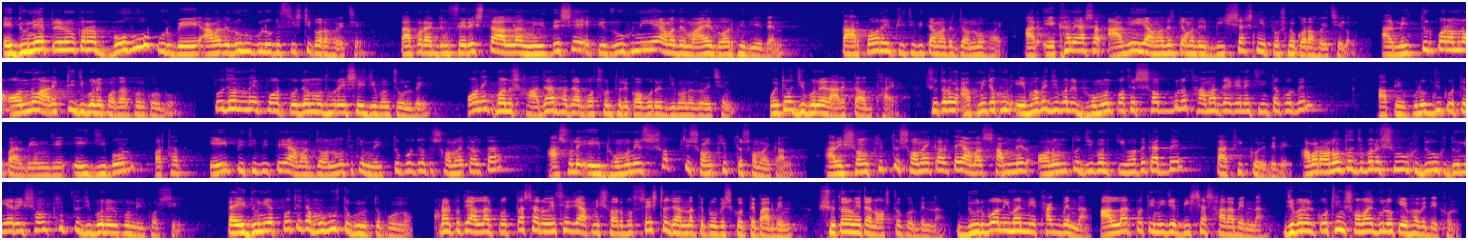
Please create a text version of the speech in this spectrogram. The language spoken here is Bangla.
এই দুনিয়ায় প্রেরণ করার বহু পূর্বে আমাদের রুহগুলোকে সৃষ্টি করা হয়েছে। তারপর একজন ফেরেশতা আল্লাহর নির্দেশে একটি রুহ নিয়ে আমাদের মায়ের গর্ভে দিয়ে দেন। তারপর এই পৃথিবীতে আমাদের জন্ম হয়। আর এখানে আসার আগেই আমাদেরকে আমাদের বিশ্বাস নিয়ে প্রশ্ন করা হয়েছিল। আর মৃত্যুর পর আমরা অন্য আরেকটি জীবনে পদার্পণ করব। প্রজন্মের পর প্রজন্ম ধরে সেই জীবন চলবে। অনেক মানুষ হাজার হাজার বছর ধরে কবরের জীবনে রয়েছেন। ওইটাও জীবনের আরেকটা অধ্যায়। সুতরাং আপনি যখন এভাবে জীবনের ভ্রমণ পথের সবগুলো থামার জায়গায় নিয়ে চিন্তা করবেন আপনি উপলব্ধি করতে পারবেন যে এই জীবন, অর্থাৎ এই পৃথিবীতে আমার জন্ম থেকে মৃত্যু পর্যন্ত সময়কালটা আসলে এই ভ্রমণের সবচেয়ে সংক্ষিপ্ত সময়কাল। আর এই সংক্ষিপ্ত সময়কালটাই আমার সামনের অনন্ত জীবন কীভাবে কাটবে, তা ঠিক করে দেবে। আমার অনন্ত জীবনের সুখ, দুঃখ, দুনিয়ার এই সংক্ষিপ্ত জীবনের উপর নির্ভরশীল। তাই এই দুনিয়ার প্রতিটা মুহূর্ত গুরুত্বপূর্ণ। আপনার প্রতি আল্লাহর প্রত্যাশা রয়েছে যে আপনি সর্বশ্রেষ্ঠ জান্নাতে প্রবেশ করতে পারবেন। সুতরাং এটা নষ্ট করবেন না। দুর্বল ইমান নিয়ে থাকবেন না। আল্লাহর প্রতি নিজের বিশ্বাস হারাবেন না। জীবনের কঠিন সময়গুলোকে এভাবে দেখুন।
